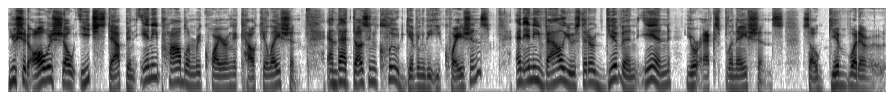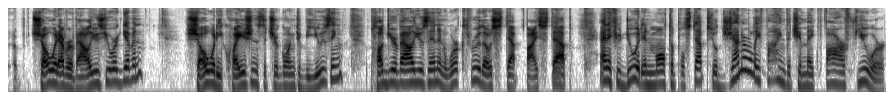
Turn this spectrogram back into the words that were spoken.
You should always show each step in any problem requiring a calculation. And that does include giving the equations and any values that are given in your explanations. So give whatever show whatever values you are given show what equations that you're going to be using plug your values in and work through those step by step and if you do it in multiple steps you'll generally find that you make far fewer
